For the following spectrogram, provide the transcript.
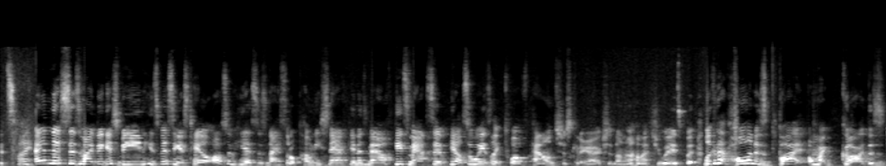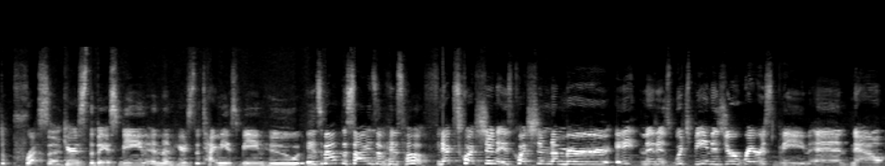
it's fine. And this is my biggest bean. He's missing his tail. Also, he has this nice little pony snack in his mouth. He's massive. He also weighs like 12 pounds. Just kidding. I actually don't know how much he weighs, but look at that hole in his butt. Oh my god, this is depressing. Here's the biggest bean, and then here's the tiniest bean who is about the size of his hoof. Next question is question number eight, and it is which bean is your rarest bean? And now,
